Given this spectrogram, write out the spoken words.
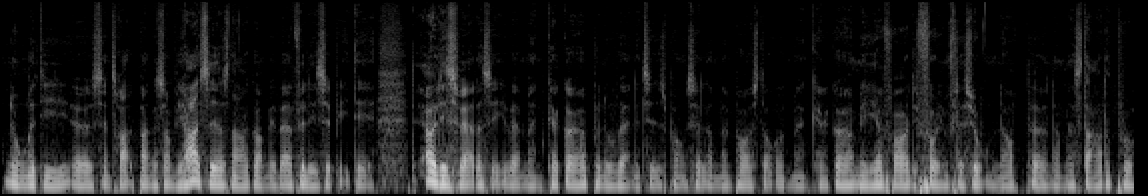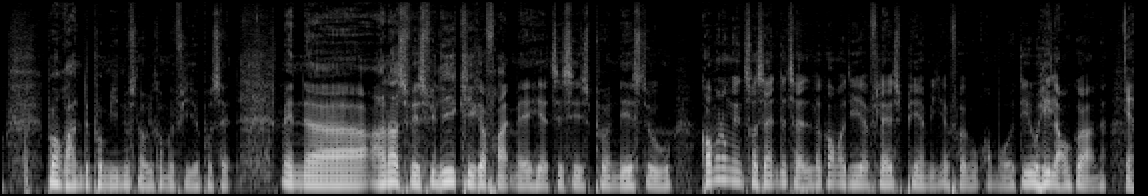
nogle af de øh, centralbanker, som vi har siddet og snakket om, i hvert fald ECB. Det, det er jo lidt svært at se, hvad man kan gøre på nuværende tidspunkt, selvom man påstår, at man kan gøre mere for at få inflationen op, øh, når man starter på, på en rente på minus 0,4 procent. Men øh, Anders, hvis vi lige kigger frem med her til sidst på næste uge, kommer nogle interessante tal. Der kommer de her flash PMI'er for euroområdet. De er jo helt afgørende, ja.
